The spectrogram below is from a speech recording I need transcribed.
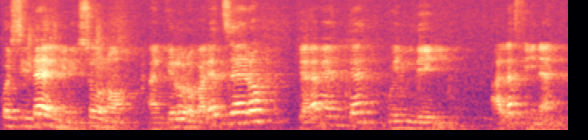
questi termini sono anche loro pari a 0 chiaramente quindi alla fine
